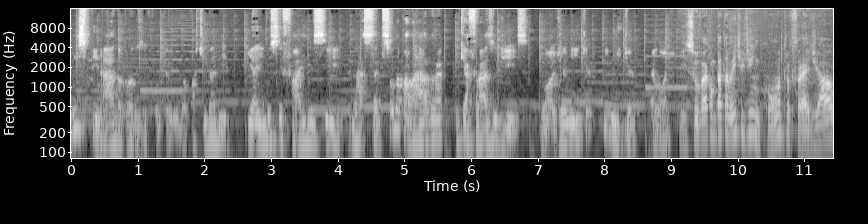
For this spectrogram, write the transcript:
inspirado a produzir conteúdo a partir dali. E aí você faz esse, na acepção da palavra, o que a frase diz: loja é mídia e mídia é loja. Isso vai completamente de encontro, Fred, a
